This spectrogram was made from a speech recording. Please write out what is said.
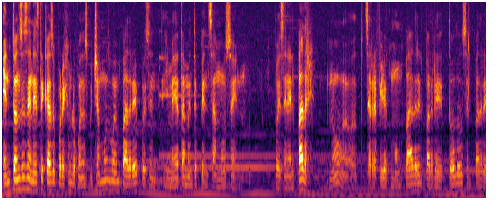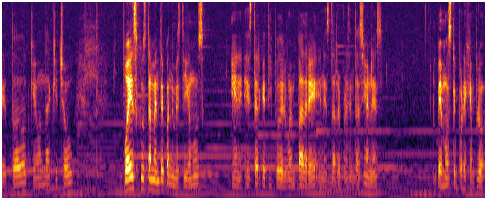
Entonces, en este caso, por ejemplo, cuando escuchamos buen padre, pues inmediatamente pensamos en, pues en el padre, ¿no? Se refiere como un padre, el padre de todos, el padre de todo, qué onda, qué show. Pues justamente cuando investigamos en este arquetipo del buen padre, en estas representaciones, vemos que, por ejemplo,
